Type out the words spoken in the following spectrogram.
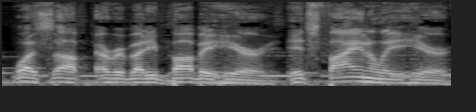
What's up, everybody? Bubba here. It's finally here.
